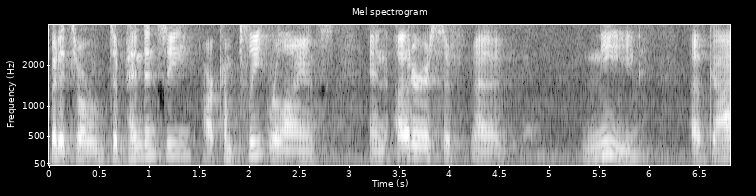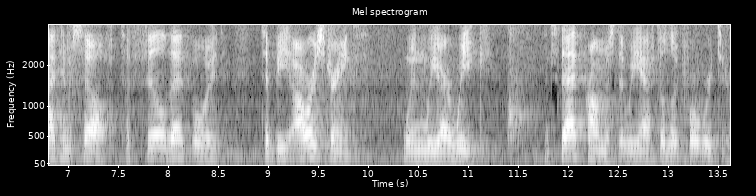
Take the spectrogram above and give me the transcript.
But it's our dependency, our complete reliance, and utter uh, need of God Himself to fill that void, to be our strength when we are weak. It's that promise that we have to look forward to.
